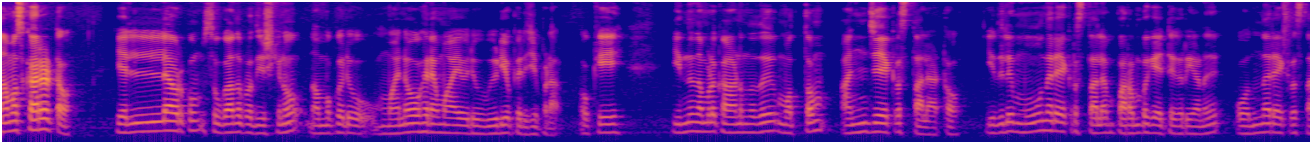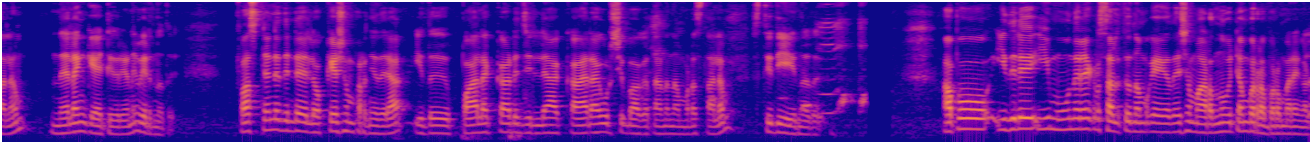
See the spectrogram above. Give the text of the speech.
നമസ്കാരം കേട്ടോ എല്ലാവർക്കും സുഖമെന്ന് പ്രതീക്ഷിക്കുന്നു. നമുക്കൊരു മനോഹരമായ ഒരു വീഡിയോ പരിചയപ്പെടാം. ഓക്കെ? ഇന്ന് നമ്മൾ കാണുന്നത് മൊത്തം അഞ്ച് ഏക്കർ സ്ഥലം കേട്ടോ ഇതിൽ മൂന്നര ഏക്കർ സ്ഥലം പറമ്പ് കാറ്റഗറിയാണ് ഒന്നര ഏക്കർ സ്ഥലം നിലം കാറ്റഗറിയാണ് വരുന്നത്. ഫസ്റ്റ് തന്നെ ഇതിന്റെ ലൊക്കേഷൻ പറഞ്ഞു തരാം ഇത് പാലക്കാട് ജില്ല കാരാകുർശി ഭാഗത്താണ് നമ്മുടെ സ്ഥലം സ്ഥിതി ചെയ്യുന്നത്. അപ്പോൾ ഇതിൽ ഈ മൂന്നര ഏക്കർ സ്ഥലത്ത് നമുക്ക് ഏകദേശം അറുന്നൂറ്റമ്പത് റബ്ബർ മരങ്ങൾ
